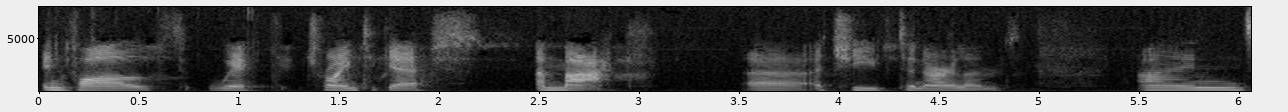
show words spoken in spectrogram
involved with trying to get a MAC uh, achieved in Ireland. And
